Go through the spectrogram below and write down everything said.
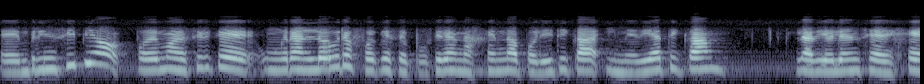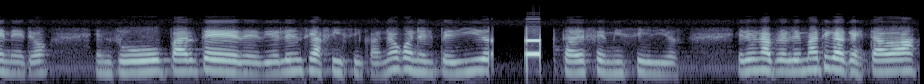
En principio podemos decir que un gran logro fue que se pusiera en agenda política y mediática la violencia de género, en su parte de violencia física, ¿no? con el pedido de femicidios. Era una problemática que estaba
